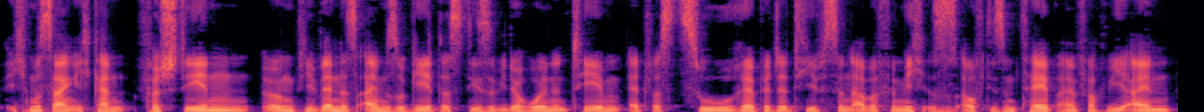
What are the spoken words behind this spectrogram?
Ich muss sagen, ich kann verstehen, irgendwie, wenn es einem so geht, dass diese wiederholenden Themen etwas zu repetitiv sind, aber für mich ist es auf diesem Tape einfach wie ein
